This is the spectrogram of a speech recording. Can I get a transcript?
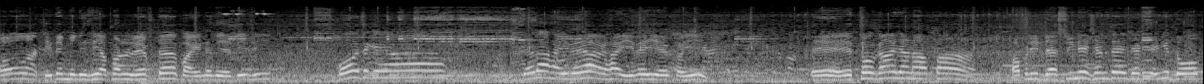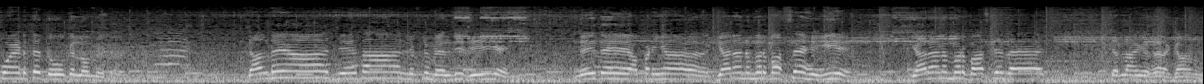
ਉਹ ਹਾਥੀ ਤੇ ਮਿਲੀ ਸੀ ਆਪਾਂ ਨੂੰ ਲਿਫਟ ਬਾਈ ਨੇ ਦੇ ਦਿੱਤੀ ਸੀ। ਪਹੁੰਚ ਗਏ ਆ। ਜਿਹੜਾ ਹਾਈਵੇ ਆ? ਹਾਈਵੇ ਹੀ ਹੈ ਕੋਈ। ਤੇ ਇੱਥੋਂ ਗਾਂ ਜਾਣਾ ਆਪਾਂ ਆਪਣੀ ਡੈਸਟੀਨੇਸ਼ਨ ਤੇ ਜਿਹੜੀ ਹੈਗੀ 2 ਪੁਆਇੰਟ ਤੇ 2 ਕਿਲੋਮੀਟਰ। ਚੱਲਦੇ ਆ ਜੇ ਤਾਂ ਲਿਫਟ ਮਿਲਦੀ ਠੀਕ ਹੈ। ਨਹੀਂ ਤੇ ਆਪਣੀਆਂ 11 ਨੰਬਰ ਬੱਸ ਤੇ ਹੈਗੀ ਹੈ। 11 ਨੰਬਰ ਬੱਸ ਤੇ ਚੱਲਾਂਗੇ ਫਿਰ ਗਾਂ ਨੂੰ।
